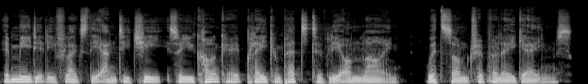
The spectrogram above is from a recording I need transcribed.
immediately flags the anti cheat. So you can't play competitively online with some AAA games.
